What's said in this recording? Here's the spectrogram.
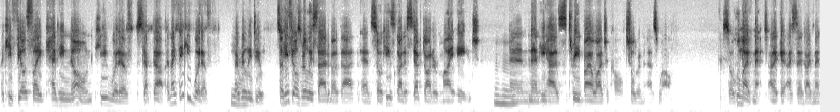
Like he feels like had he known, he would have stepped up. And I think he would have. Yeah. I really do. So he feels really sad about that. And so he's got a stepdaughter my age. Mhm. And then he has three biological children as well. So whom I've met. Like I said, I met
